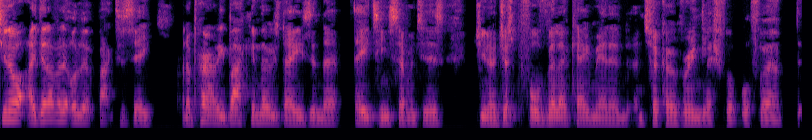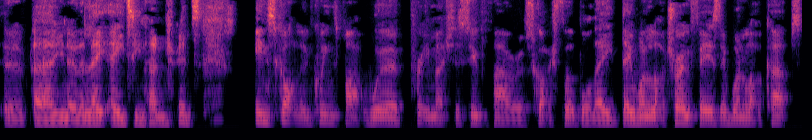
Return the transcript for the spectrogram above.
you know what? I did have a little look back to see, and apparently back in those days, in the 1870s, you know, just before Villa came in and, and took over English football for, uh, uh, you know, the late 1800s, in Scotland, Queen's Park were pretty much the superpower of Scottish football. They they won a lot of trophies, they won a lot of cups.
